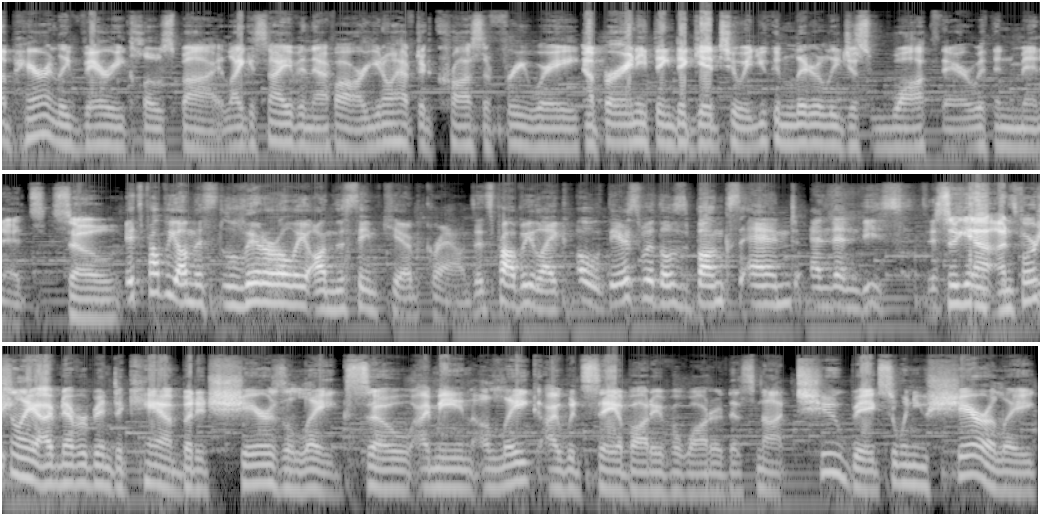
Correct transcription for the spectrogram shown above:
apparently very close by. Like it's not even that far. You don't have to cross a freeway up or anything to get to it. You can literally just walk there within minutes. So It's probably on this, literally on the same campground. It's probably like, oh, there's where those bunks end, and then these. So yeah, unfortunately, I've never been to camp, but it shares a lake. So I mean, a lake, I would say, a body of water that's not too big. So when you share a lake,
